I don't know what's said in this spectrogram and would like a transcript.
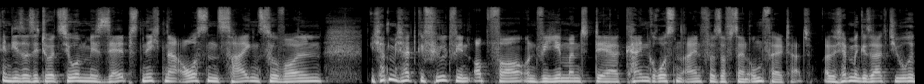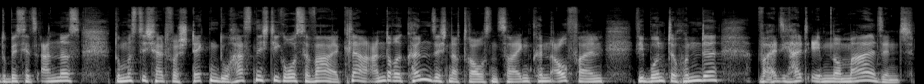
in dieser Situation, mich selbst nicht nach außen zeigen zu wollen, ich habe mich halt gefühlt wie ein Opfer und wie jemand, der keinen großen Einfluss auf sein Umfeld hat. Also ich habe mir gesagt, Jure, du bist jetzt anders, du musst dich halt verstecken, du hast nicht die große Wahl. Klar, andere können sich nach draußen zeigen, können auffallen wie bunte Hunde, weil sie halt eben normal sind.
